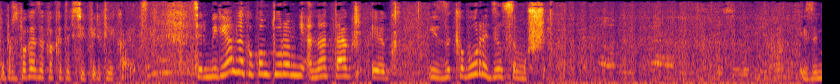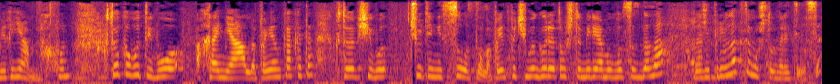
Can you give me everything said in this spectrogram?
Я просто показываю, как это все перекликается. Теперь Мирьям на каком-то уровне, она также, э, из-за кого родился Муше? Из-за Мирьям, нахон. Кто кого-то его охраняла, понятно, как это? Кто вообще его чуть ли не создала. Понятно, почему я говорю о том, что Мирьям его создала? Она же привела к тому, что он родился.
